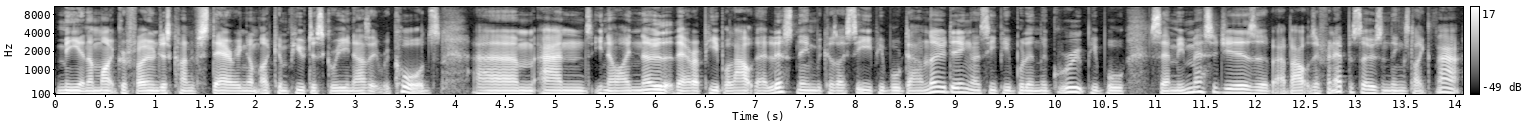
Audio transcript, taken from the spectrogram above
me and a microphone, just kind of staring at my computer screen as it records. Um, and you know, I know that there are people out there listening because I see people downloading, I see people in the group, people send me messages about different episodes and things like that.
